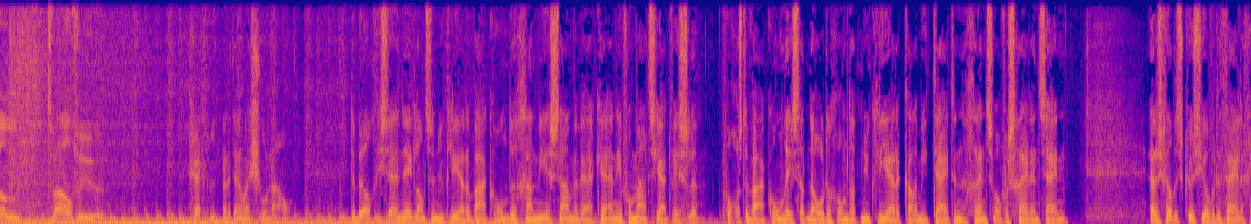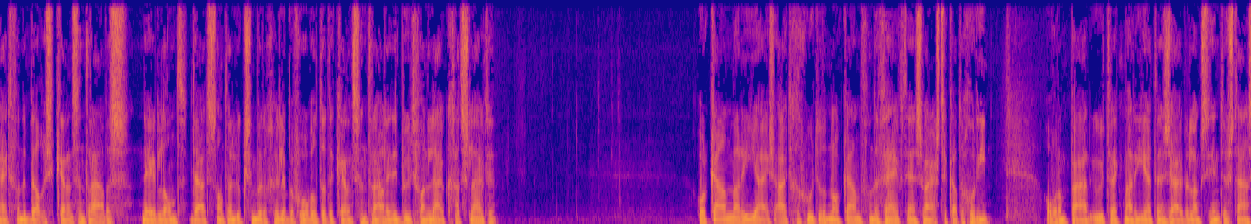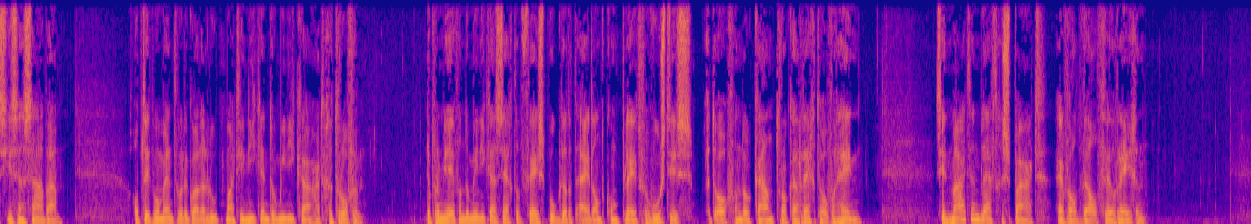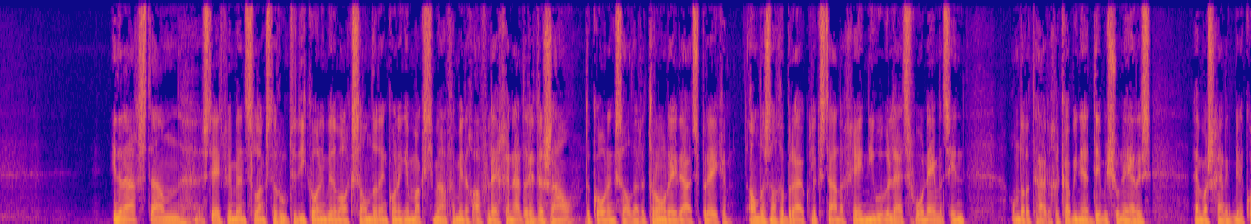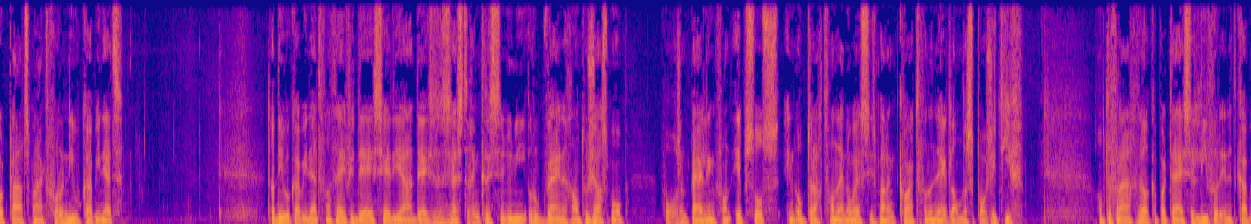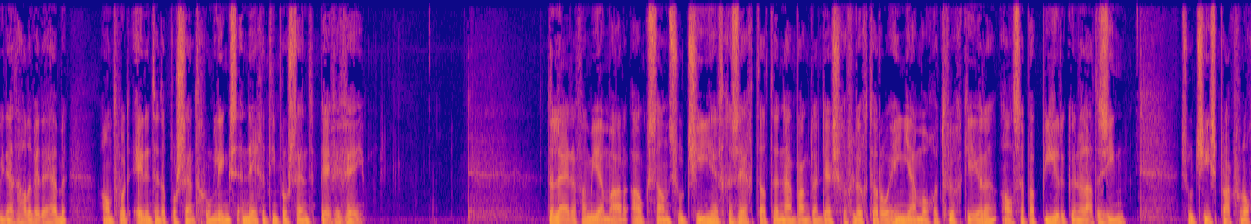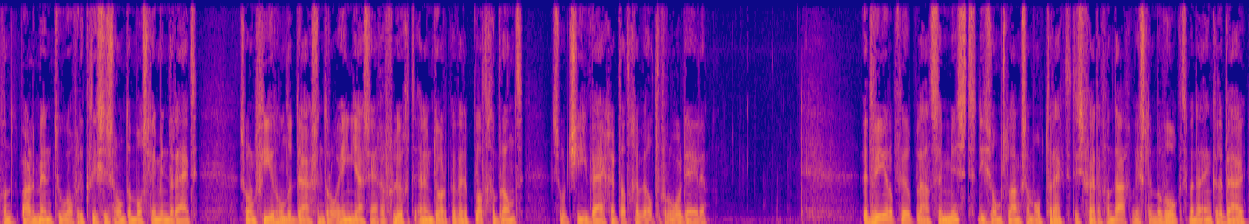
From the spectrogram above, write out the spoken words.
van 12 uur. Gert Kluk met het NOS Journaal. De Belgische en Nederlandse nucleaire waakhonden gaan meer samenwerken en informatie uitwisselen. Volgens de waakhonden is dat nodig omdat nucleaire calamiteiten grensoverschrijdend zijn. Er is veel discussie over de veiligheid van de Belgische kerncentrales. Nederland, Duitsland en Luxemburg willen bijvoorbeeld dat de kerncentrale in de buurt van Luik gaat sluiten. Orkaan Maria is uitgegroeid tot een orkaan van de vijfde en zwaarste categorie. Over een paar uur trekt Maria ten zuiden langs Sint Eustatius en Saba. Op dit moment worden Guadeloupe, Martinique en Dominica hard getroffen. De premier van Dominica zegt op Facebook dat het eiland compleet verwoest is. Het oog van de orkaan trok er recht overheen. Sint Maarten blijft gespaard. Er valt wel veel regen. In Den Haag staan steeds meer mensen langs de route die koning Willem-Alexander en koningin Maxima vanmiddag afleggen naar de Ridderzaal. De koning zal daar de troonrede uitspreken. Anders dan gebruikelijk staan er geen nieuwe beleidsvoornemens in, omdat het huidige kabinet demissionair is en waarschijnlijk binnenkort plaatsmaakt voor een nieuw kabinet. Dat nieuwe kabinet van VVD, CDA, D66 en ChristenUnie roept weinig enthousiasme op. Volgens een peiling van Ipsos in opdracht van de NOS is maar een kwart van de Nederlanders positief. Op de vraag welke partij ze liever in het kabinet hadden willen hebben, antwoordt 21% GroenLinks en 19% PVV. De leider van Myanmar, Aung San Suu Kyi, heeft gezegd dat de naar Bangladesh gevluchte Rohingya mogen terugkeren als ze papieren kunnen laten zien. Suu Kyi sprak vanochtend het parlement toe over de crisis rond de moslimminderheid. Zo'n 400.000 Rohingya zijn gevlucht en hun dorpen werden platgebrand. Suu Kyi weigert dat geweld te veroordelen. Het weer op veel plaatsen mist, die soms langzaam optrekt. Het is verder vandaag wisselend bewolkt met een enkele bui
